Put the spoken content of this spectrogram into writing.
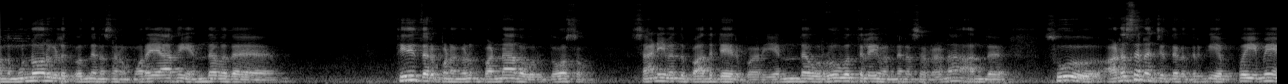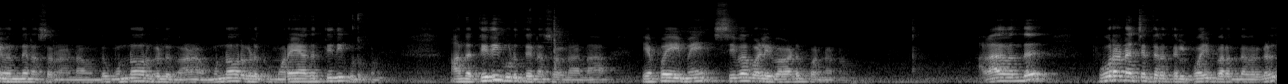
அந்த முன்னோர்களுக்கு வந்து என்ன சொன்ன முறையாக எந்தவித திதி தர்ப்பணங்களும் பண்ணாத ஒரு தோஷம். சனி வந்து பார்த்துட்டே இருப்பார். எந்த ஒரு ரூபத்திலையும் வந்து என்ன சொல்கிறேன்னா அந்த சூ அனுச நட்சத்திரத்திற்கு எப்பயுமே வந்து என்ன சொல்கிறேன்னா வந்து முன்னோர்களுக்கு முன்னோர்களுக்கு முறையாக திதி கொடுக்கணும். அந்த திதி கொடுத்து என்ன சொல்கிறேன்னா எப்பயுமே சிவ வழிபாடு பண்ணணும். அதாவது வந்து பூர நட்சத்திரத்தில் போய் பிறந்தவர்கள்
